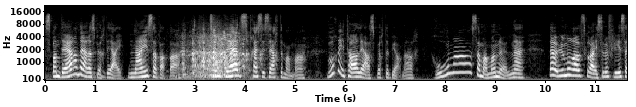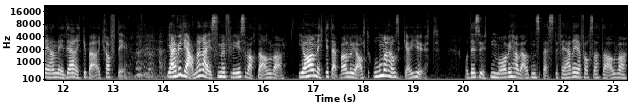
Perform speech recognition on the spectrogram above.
Spanderer dere? spurte jeg. Nei, sa pappa. Til dels, presiserte mamma. Hvor i Italia? spurte Bjørnar. Roma, sa mamma nølende. Det er umoralsk å reise med fly, sa Jenny. Det er ikke bærekraftig. Jeg vil gjerne reise med fly, svarte Alva. Ja, nikket Ebba lojalt. Roma høres gøy ut. Og dessuten må vi ha verdens beste ferie, fortsatte Alva.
